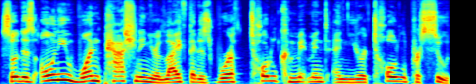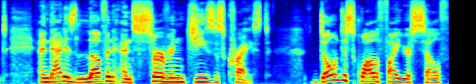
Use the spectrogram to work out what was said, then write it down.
So there's only one passion in your life that is worth total commitment and your total pursuit, and that is loving and serving Jesus Christ. Don't disqualify yourself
